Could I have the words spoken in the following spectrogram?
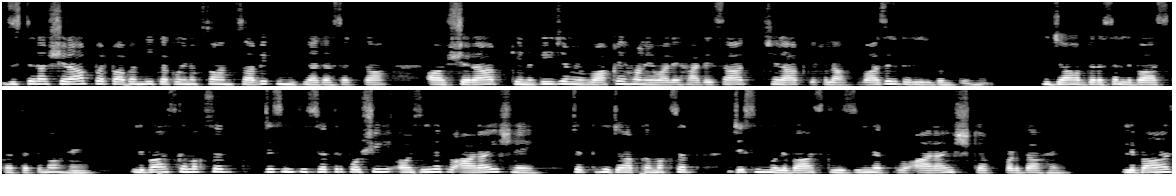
جس طرح شراب پر پابندی کا کوئی نقصان ثابت نہیں کیا جا سکتا، اور شراب کے نتیجے میں واقع ہونے والے حادثات شراب کے خلاف واضح دلیل بنتے ہیں۔ حجاب دراصل لباس کا ترجمہ ہے۔ لباس کا مقصد جسم کی سطر پوشی اور زینت و آرائش ہے، جبکہ حجاب کا مقصد جسم و لباس کی زینت و آرائش کا پردہ ہے۔ لباس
